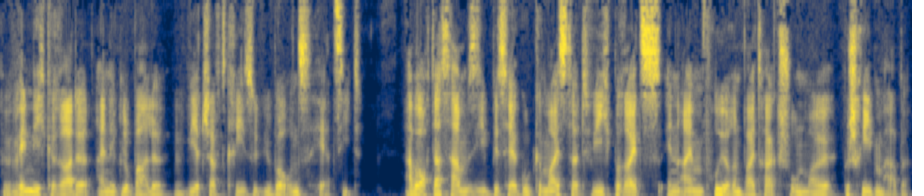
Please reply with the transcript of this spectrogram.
wenn nicht gerade eine globale Wirtschaftskrise über uns herzieht. Aber auch das haben sie bisher gut gemeistert, wie ich bereits in einem früheren Beitrag schon mal beschrieben habe.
